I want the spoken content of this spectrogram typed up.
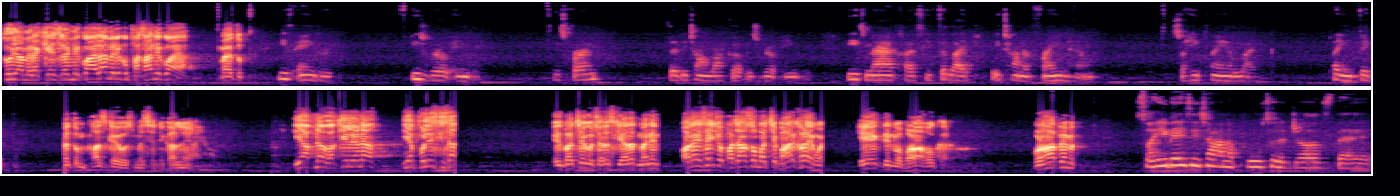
तू या मेरा केस लड़ने को आया मेरे को फंसाने को आया मैं तो He's angry. He's real angry. His friend that they trying to lock up is real angry. He's mad because he feel like they trying to frame him. So he playing like, playing victim. मैं तुम फंस गए उसमें से निकलने आया हूँ ये अपना वकील है ना ये पुलिस के साथ इस बच्चे को चरस की आदत मैंने और ऐसे ही जो पचासों बच्चे बाहर खड़े हुए हैं, एक दिन वो बड़ा होकर बुढ़ापे में So he basically trying to prove to the drugs that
